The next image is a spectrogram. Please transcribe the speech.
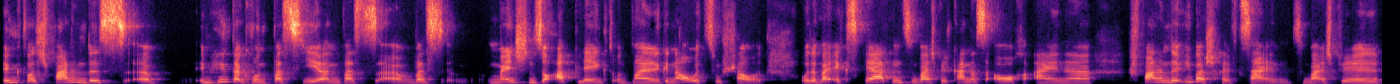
irgendwas Spannendes äh, im Hintergrund passieren, was, äh, was Menschen so ablenkt und mal genauer zuschaut. Oder bei Experten zum Beispiel kann das auch eine spannende Überschrift sein. Zum Beispiel,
